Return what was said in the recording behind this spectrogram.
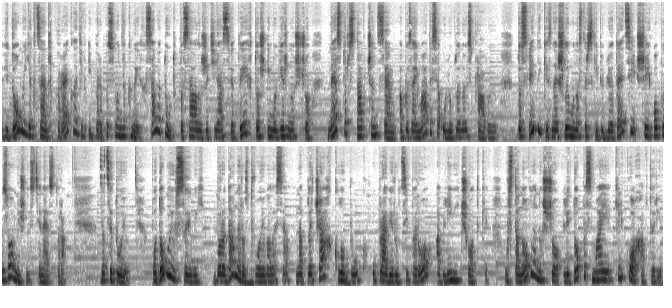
відомий як центр перекладів і переписування книг. Саме тут писали життя святих, тож імовірно, що Нестор став ченцем, аби займатися улюбленою справою. Дослідники знайшли в монастирській бібліотеці ще й опис зовнішності Нестора. Зацитую: Подобою сивий, борода не роздвоювалася, на плечах клобук, у правій руці перо, а в лівій чотки. Установлено, що літопис має кількох авторів,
